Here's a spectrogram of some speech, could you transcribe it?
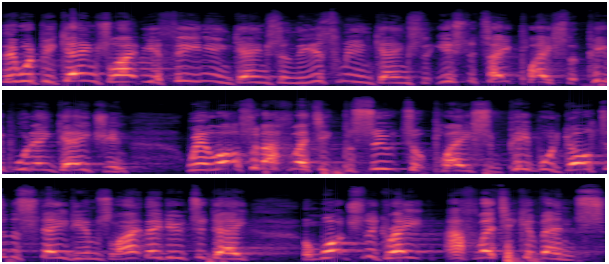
there would be games like the Athenian Games and the Isthmian Games that used to take place that people would engage in, where lots of athletic pursuit took place, and people would go to the stadiums like they do today and watch the great athletic events.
